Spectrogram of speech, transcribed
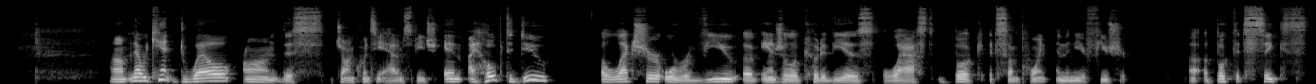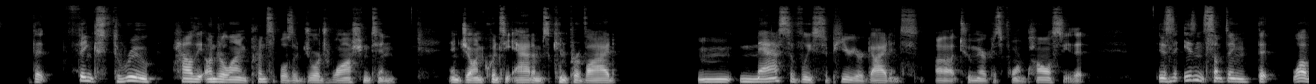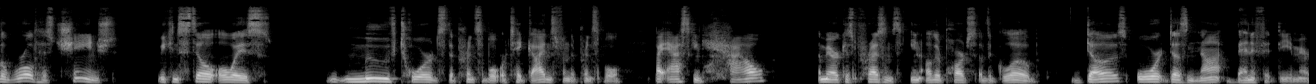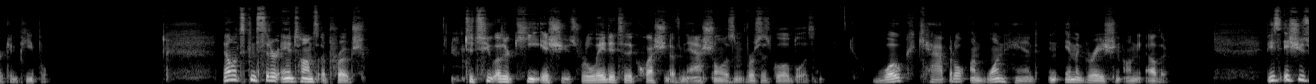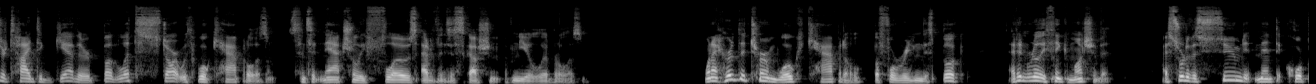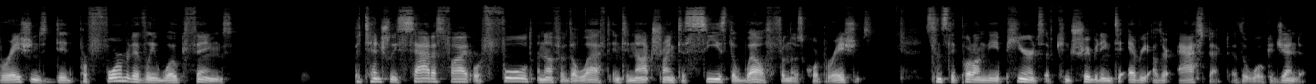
Um, now, we can't dwell on this John Quincy Adams speech, and I hope to do a lecture or review of Angelo Codevilla's last book at some point in the near future. Uh, a book that thinks that thinks through how the underlying principles of George Washington and John Quincy Adams can provide massively superior guidance uh, to America's foreign policy that isn't, isn't something that, while the world has changed, we can still always move towards the principle or take guidance from the principle by asking how America's presence in other parts of the globe does or does not benefit the American people. Now let's consider Anton's approach to two other key issues related to the question of nationalism versus globalism woke capital on one hand and immigration on the other. These issues are tied together, but let's start with woke capitalism, since it naturally flows out of the discussion of neoliberalism. When I heard the term woke capital before reading this book, I didn't really think much of it. I sort of assumed it meant that corporations did performatively woke things that potentially satisfied or fooled enough of the left into not trying to seize the wealth from those corporations since they put on the appearance of contributing to every other aspect of the woke agenda.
